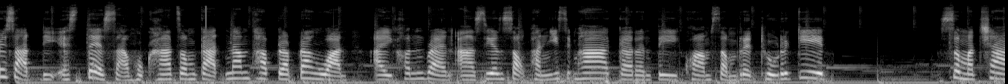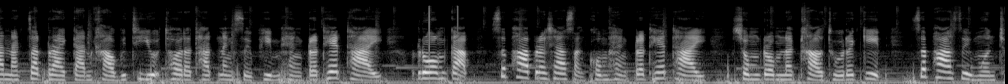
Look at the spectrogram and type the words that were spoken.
ริษัท The Estate 365 จำกัดนำทับรับรางวัลไอคอนแบรนด์อาเซียน 2025 การันตีความสำเร็จธุรกิจ สมัชชานักจัดรายการข่าววิทยุโทรทัศน์หนังสือพิมพ์แห่งประเทศไทย ร่วมกับสภาประชาสังคมแห่งประเทศไทย ชมรมนักข่าวธุรกิจ สภาสื่อมวลช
